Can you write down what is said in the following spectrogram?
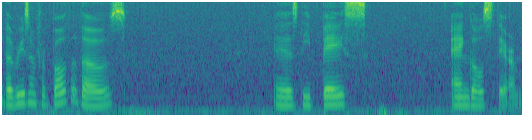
the reason for both of those is the base angles theorem.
